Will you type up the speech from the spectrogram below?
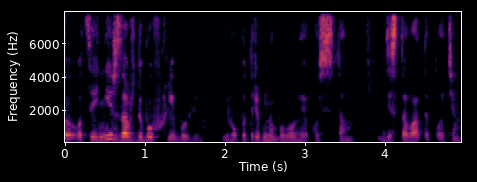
оцей ніж завжди був хлібові. Його потрібно було якось там діставати потім.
